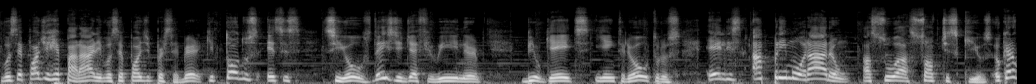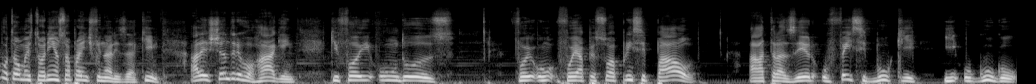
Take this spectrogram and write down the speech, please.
Você pode reparar e você pode perceber que todos esses CEOs, desde Jeff Weiner, Bill Gates e entre outros, eles aprimoraram a sua soft skills. Eu quero contar uma historinha só pra gente finalizar aqui. Alexandre Rohagen, que foi um dos foi, um, foi a pessoa principal a trazer o Facebook e o Google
